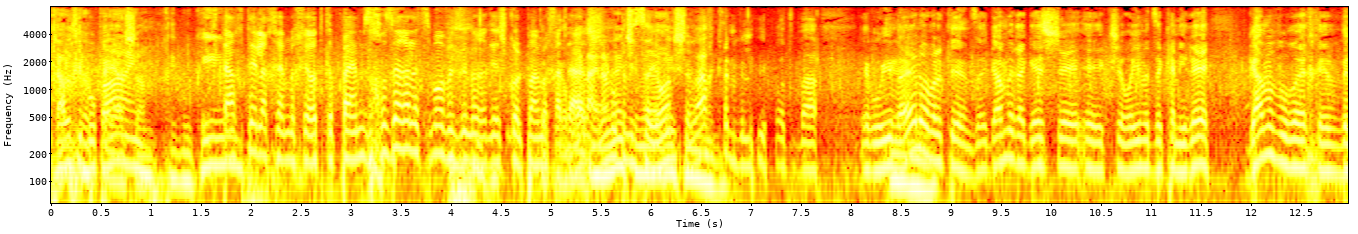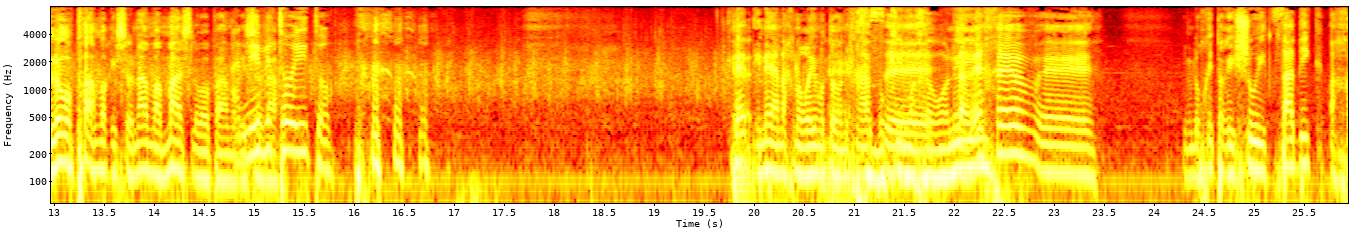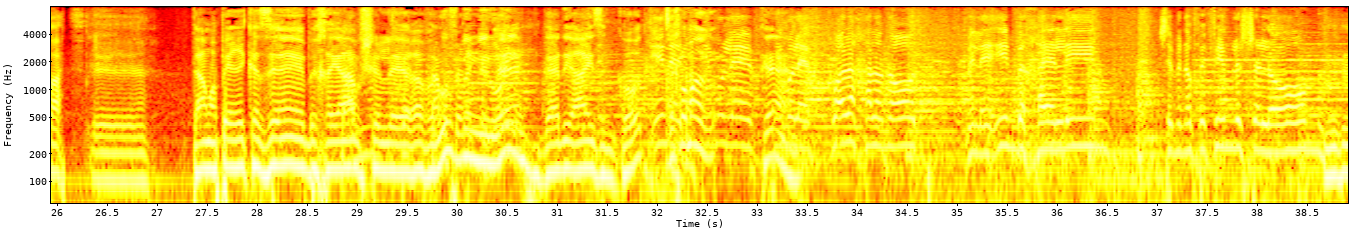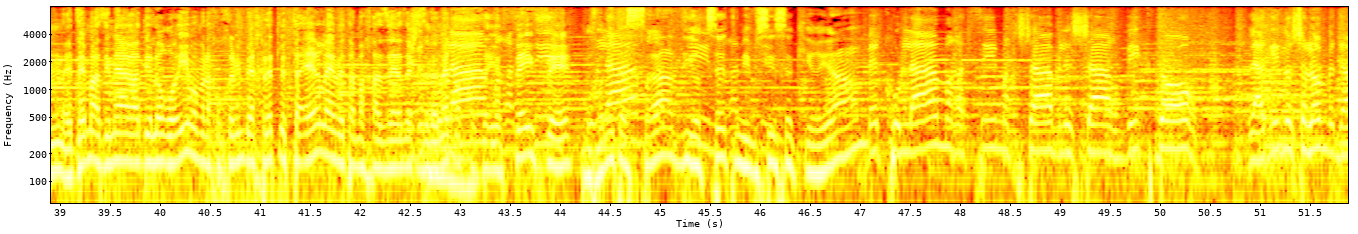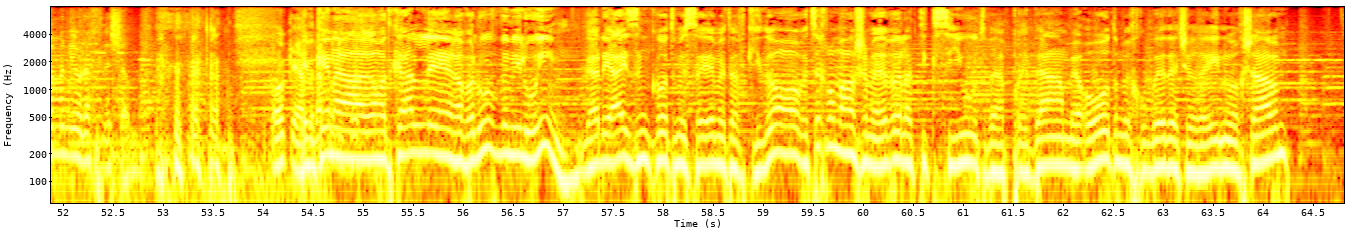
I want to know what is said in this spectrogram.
מחיאות חיבוק היה כפיים, שם. חיבוקים. הבטחתי לכם מחיאות כפיים, זה חוזר על עצמו, אבל זה מרגש כל פעם מחדש. אין לנו את הניסיון שלך. כאן ולהיות באירועים האלו, אבל כן, זה גם מרגש אה, אה, כשרואים את זה כנראה גם עבורך, אה, ולא בפעם הראשונה, ממש לא בפעם אני הראשונה. וטואיטו. כן, הנה אנחנו רואים אותו נכנס. לרכב, עם לוחית הרישוי צדיק אחת. אה, תם הפרק הזה בחייו של כן, רב תם אלוף הפרק במילואים. גדי איזנקוט. הנה, צריך לומר, שימו לב, כן. שימו לב, כל החלונות מלאים בחיילים שמנופפים לשלום. את זה מאזיני הרדיו לא רואים, אבל אנחנו יכולים בהחלט לתאר להם את המחזה הזה, שזה באמת מחזה יפהפה. מכונית השרד יוצאת. מבסיס הקריה. וכולם רצים עכשיו לשער ויקטור להגיד לו שלום, וגם אני הולכת לשם. אוקיי, אז אם אנחנו כן, נפגש- הרמטכ"ל אה, רב אלוף במילואים, גדי איזנקוט מסיים את תפקידו, וצריך לומר שמעבר לטקסיות והפרידה המאוד מכובדת שראינו עכשיו,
